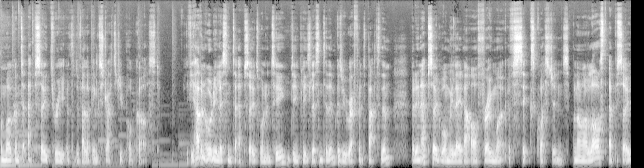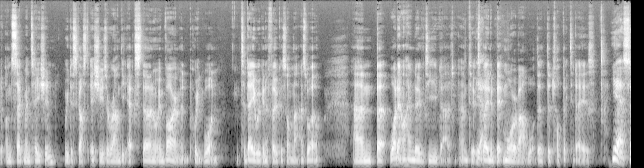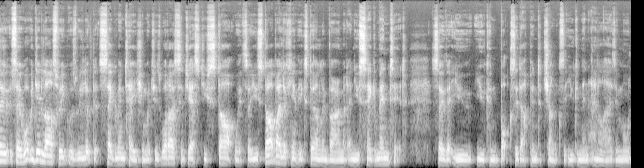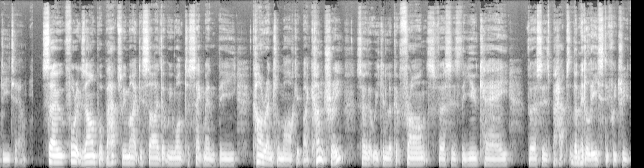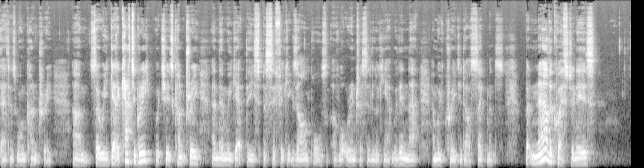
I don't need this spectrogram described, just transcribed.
and welcome to episode 3 of the Developing Strategy podcast. If you haven't already listened to episodes 1 and 2, do please listen to them because we reference back to them. But in episode 1, we laid out our framework of six questions. And on our last episode on segmentation, we discussed issues around the external environment, point 1. Today, we're going to focus on that as well. Um, but why don't I hand over to you, Dad, um, to explain yeah. a bit more about what the, the topic today is? Yeah, so so what we did last week was we looked at segmentation, which is what I suggest you start with. So you start by looking at the external environment and you segment it so that you you can box it up into chunks that you can then analyze in more detail. So, for example, perhaps we might decide that we want to segment the car rental market by country so that we can look at France versus the UK versus perhaps the Middle East if we treat that as one country. Um, so we get a category, which is country, and then we get the specific examples of what we're interested in looking at within that, and we've created our segments. But now the question is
